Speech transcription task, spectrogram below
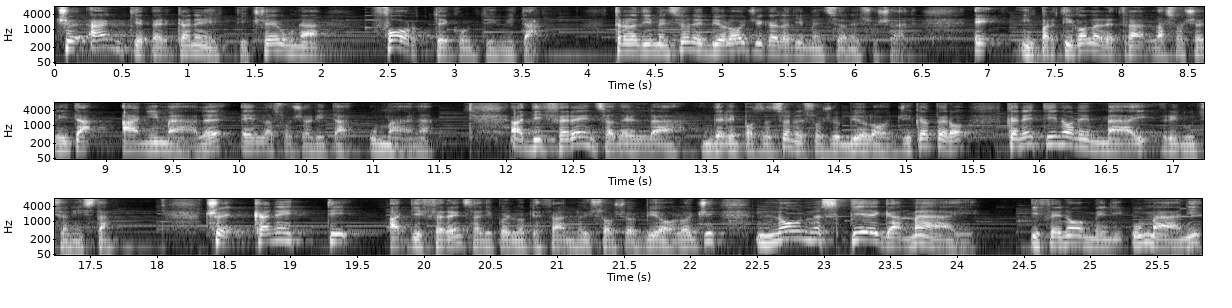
Cioè anche per Canetti c'è una forte continuità tra la dimensione biologica e la dimensione sociale e in particolare tra la socialità animale e la socialità umana. A differenza della, dell'impostazione sociobiologica però Canetti non è mai riduzionista. Cioè Canetti a differenza di quello che fanno i sociobiologi, non spiega mai i fenomeni umani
